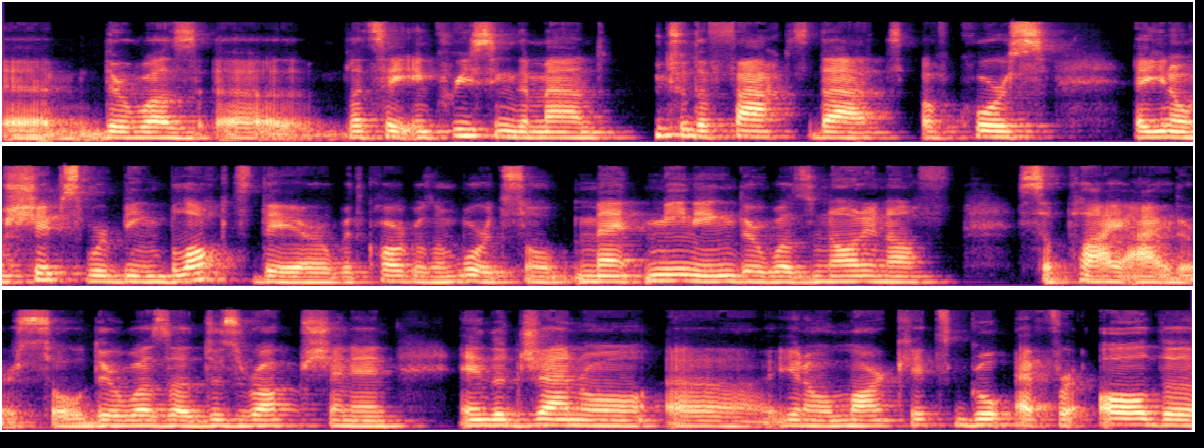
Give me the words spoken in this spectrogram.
um, there was, uh, let's say, increasing demand due to the fact that, of course, uh, you know, ships were being blocked there with cargoes on board. So meaning there was not enough supply either. So there was a disruption in in the general, uh, you know, market go uh, for all the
